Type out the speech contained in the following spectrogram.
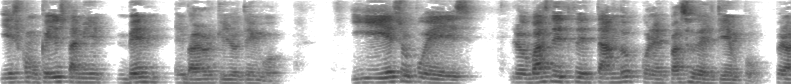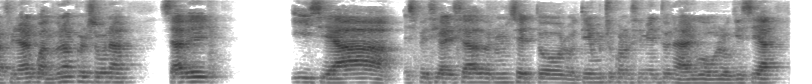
y es como que ellos también ven el valor que yo tengo. Y eso pues lo vas detectando con el paso del tiempo. Pero al final cuando una persona sabe y se ha especializado en un sector o tiene mucho conocimiento en algo o lo que sea,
